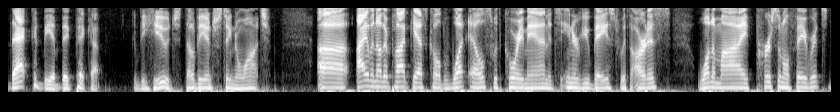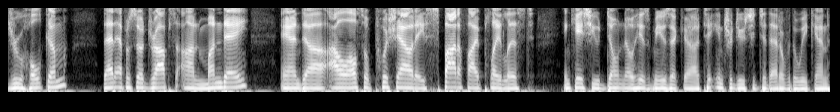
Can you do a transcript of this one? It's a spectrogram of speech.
that could be a big pickup. Be huge. That'll be interesting to watch. Uh, I have another podcast called What Else with Corey Mann. It's interview based with artists. One of my personal favorites, Drew Holcomb. That episode drops on Monday. And uh, I'll also push out a Spotify playlist in case you don't know his music uh, to introduce you to that over the weekend.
